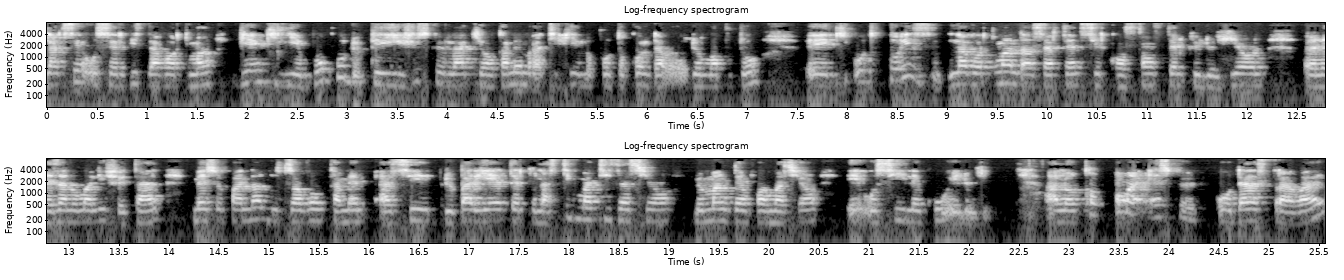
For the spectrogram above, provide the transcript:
l'accès aux services d'avortement, bien qu'il y ait beaucoup de pays jusque-là qui ont quand même ratifié le protocole de Maputo et qui autorisent l'avortement dans certaines circonstances telles que le viol, euh, les anomalies fœtales, mais cependant nous avons quand même assez de barrières telles que la stigmatisation, le manque d'information et aussi les coûts élevés. Alors, comment est-ce que Audace travaille?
